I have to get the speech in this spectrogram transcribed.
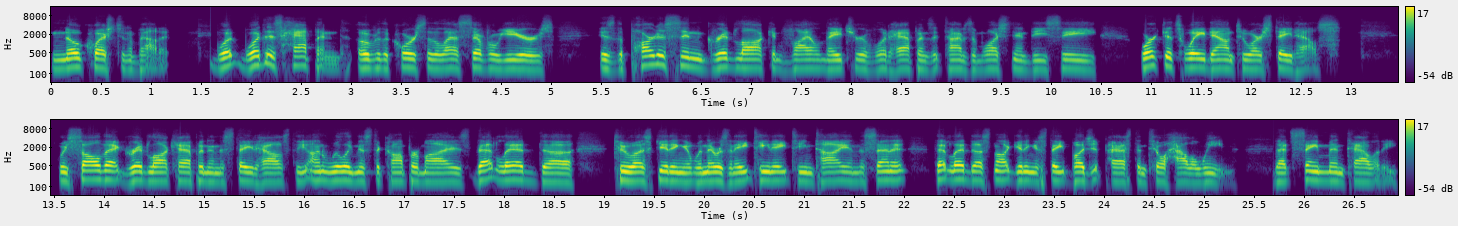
No question about it. What what has happened over the course of the last several years is the partisan gridlock and vile nature of what happens at times in Washington D.C worked its way down to our state house. We saw that gridlock happen in the state house, the unwillingness to compromise. That led uh, to us getting it when there was an 1818 tie in the Senate. That led to us not getting a state budget passed until Halloween. That same mentality.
